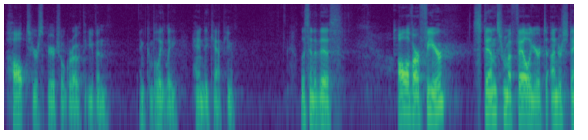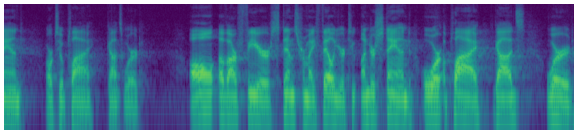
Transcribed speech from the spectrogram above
halt your spiritual growth, even, and completely handicap you. Listen to this all of our fear stems from a failure to understand or to apply God's word. All of our fear stems from a failure to understand or apply God's word.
